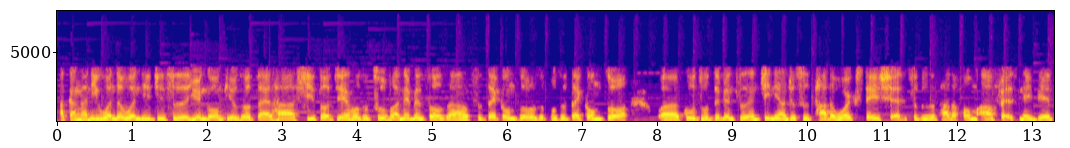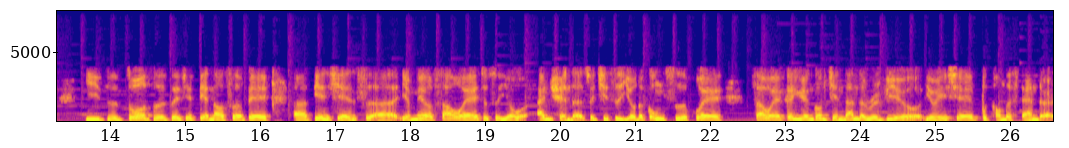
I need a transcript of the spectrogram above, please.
啊，刚刚你问的问题，其实员工比如说在他洗手间或是厨房那边受伤，是在工作或是不是在工作，呃，雇主这边只能尽量就是他的 workstation 是不是他的 home office 那边椅子、桌子这些电脑设备，呃，电线是呃有没有稍微就是有安全的？所以其实有的公司会稍微跟员工简单的 review，有一些不同的 standard，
